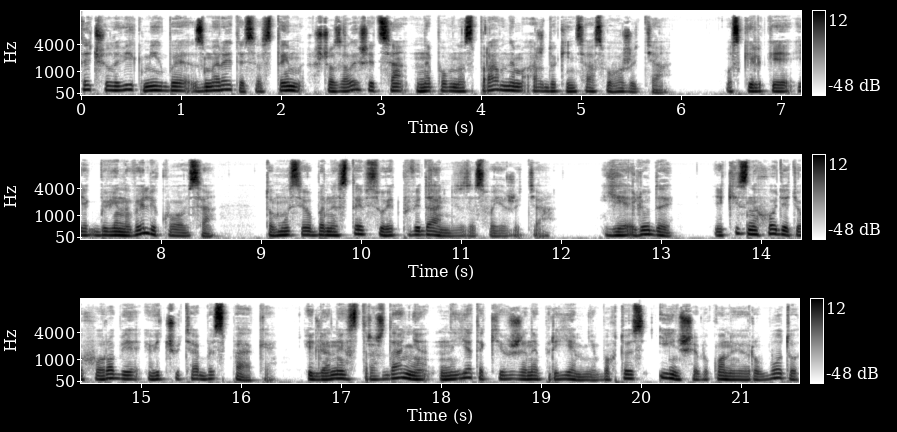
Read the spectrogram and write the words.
Цей чоловік міг би змиритися з тим, що залишиться неповносправним аж до кінця свого життя, оскільки, якби він вилікувався, то мусив би нести всю відповідальність за своє життя. Є люди, які знаходять у хворобі відчуття безпеки, і для них страждання не є такі вже неприємні, бо хтось інший виконує роботу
